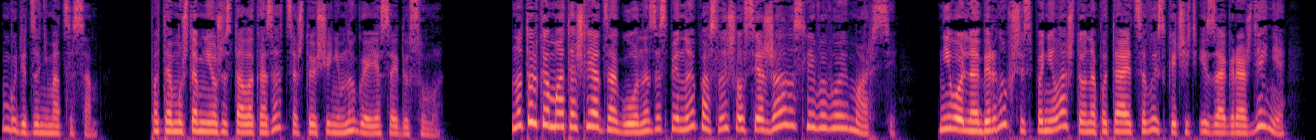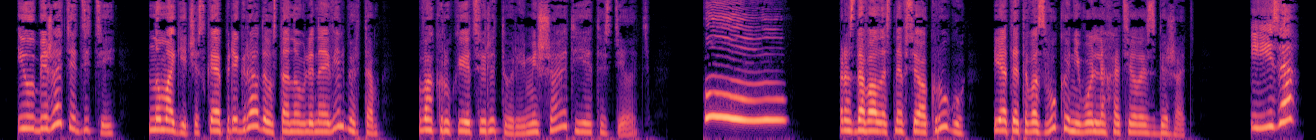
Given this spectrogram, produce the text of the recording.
будет заниматься сам. Потому что мне уже стало казаться, что еще немного я сойду с ума. Но только мы отошли от загона, за спиной послышался жалостливый вой Марси. Невольно обернувшись, поняла, что она пытается выскочить из-за ограждения и убежать от детей, но магическая преграда, установленная Вильбертом, вокруг ее территории, мешает ей это сделать. у раздавалось на всю округу, и от этого звука невольно хотелось сбежать. «Иза?» —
